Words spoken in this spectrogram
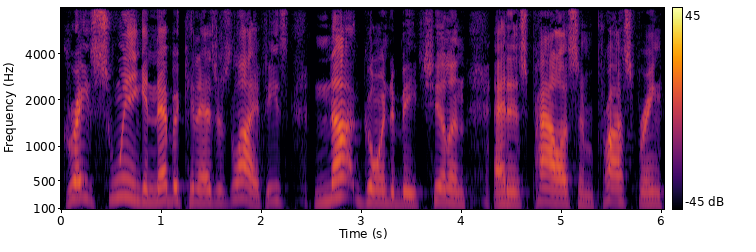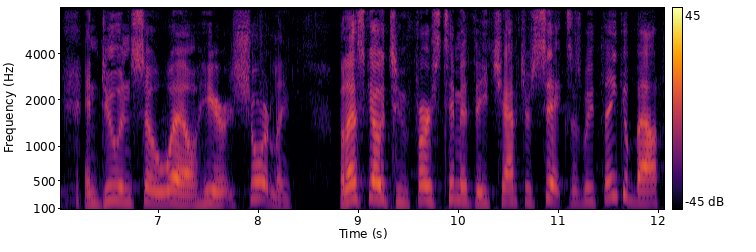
great swing in Nebuchadnezzar's life. He's not going to be chilling at his palace and prospering and doing so well here shortly. But let's go to 1 Timothy chapter 6 as we think about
